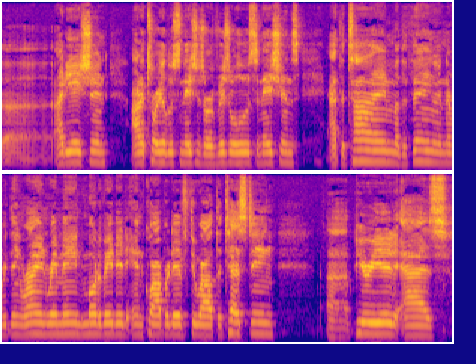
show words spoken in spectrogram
uh, ideation, auditory hallucinations, or visual hallucinations. At the time of the thing and everything, Ryan remained motivated and cooperative throughout the testing uh, period, as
